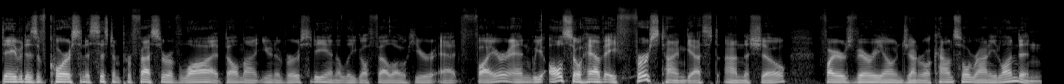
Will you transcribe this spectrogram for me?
David is, of course, an assistant professor of law at Belmont University and a legal fellow here at FIRE. And we also have a first time guest on the show, FIRE's very own general counsel, Ronnie London.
